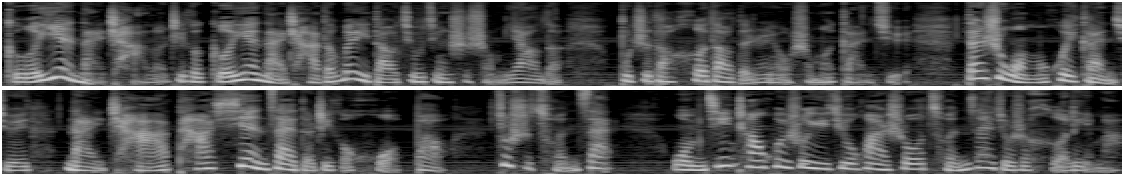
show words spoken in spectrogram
隔夜奶茶了。这个隔夜奶茶的味道究竟是什么样的？不知道喝到的人有什么感觉？但是我们会感觉奶茶它现在的这个火爆。就是存在，我们经常会说一句话，说存在就是合理嘛。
